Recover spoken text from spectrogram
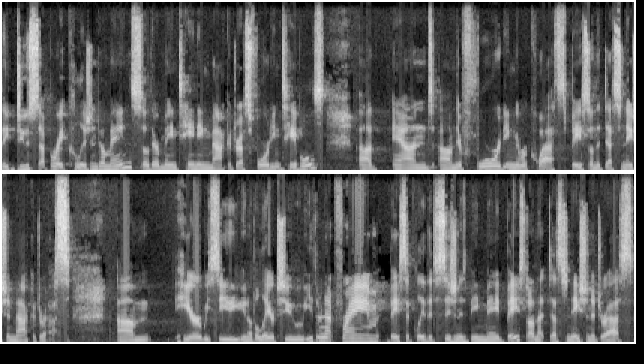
They do separate collision domains, so they're maintaining MAC address forwarding tables, uh, and um, they're forwarding the requests based on the destination MAC address. Um, here we see you know the layer 2 ethernet frame basically the decision is being made based on that destination address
